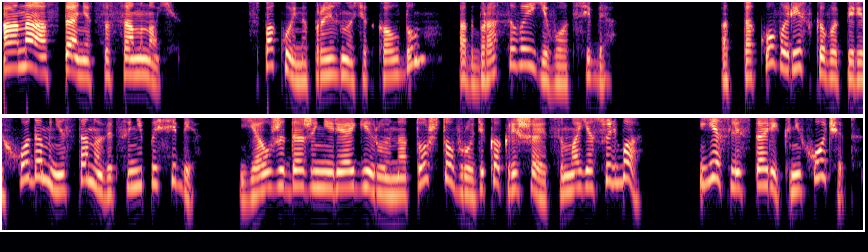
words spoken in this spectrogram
«Она останется со мной», — спокойно произносит колдун, отбрасывая его от себя. От такого резкого перехода мне становится не по себе. Я уже даже не реагирую на то, что вроде как решается моя судьба. Если старик не хочет,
